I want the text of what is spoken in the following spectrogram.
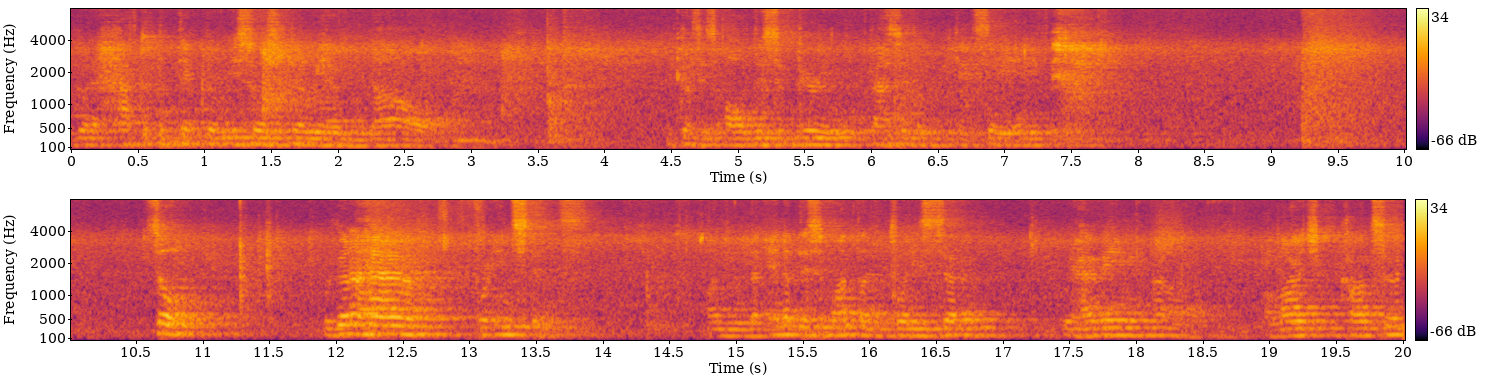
we're going to have to protect the resources that we have now because it's all disappearing faster than we can say anything. So, we're going to have, for instance, on the end of this month, on the 27th, we're having uh, a large concert.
